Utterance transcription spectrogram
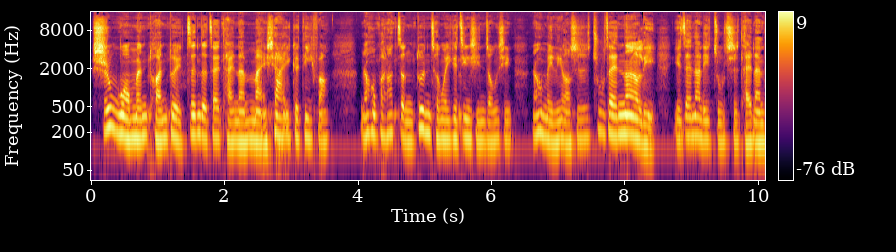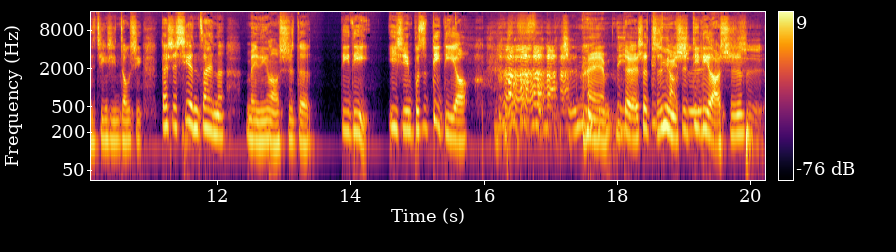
使我们团队真的在台南买下一个地方，然后把它整顿成为一个静心中心。然后美玲老师住在那里，也在那里主持台南的静心中心。但是现在呢，美玲老师的弟弟一心不是弟弟哦，侄女，对，是侄女是弟弟老师，是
